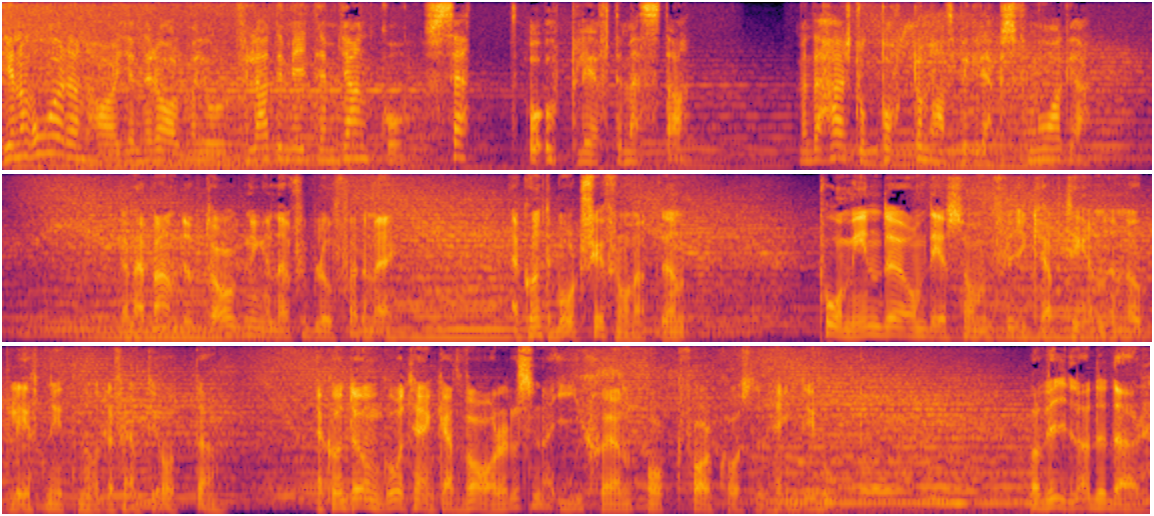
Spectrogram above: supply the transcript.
Genom åren har generalmajor Vladimir Demjanko sett och upplevt det mesta. Men det här stod bortom hans begreppsförmåga. Den här bandupptagningen den förbluffade mig. Jag kunde inte bortse från att den påminde om det som flygkaptenen upplevt 1958. Jag kunde inte undgå att tänka att varelserna i sjön och farkosten hängde ihop. Vad vilade där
